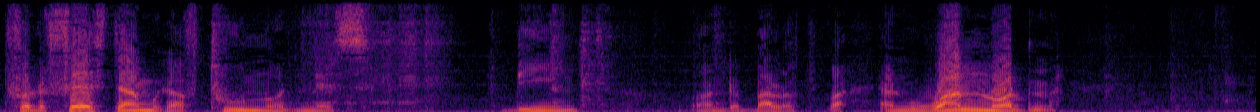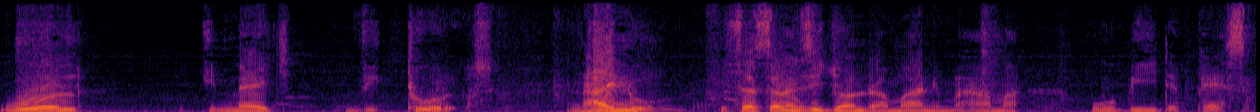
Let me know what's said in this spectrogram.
for the first time we have two Northerners being on the ballot, and one Northerner will emerge victorious. And I know His Excellency John Dramani Mahama will be the person.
